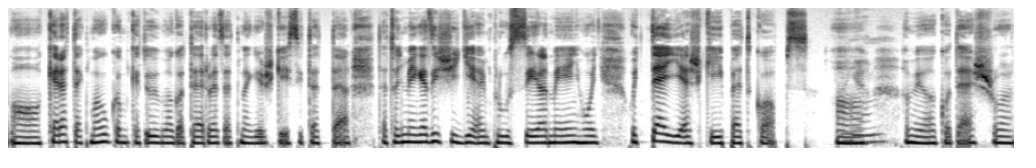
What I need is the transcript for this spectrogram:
a keretek maguk, amiket ő maga tervezett meg és készített el. Tehát, hogy még ez is így ilyen plusz élmény, hogy, hogy teljes képet kapsz a, a műalkotásról.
